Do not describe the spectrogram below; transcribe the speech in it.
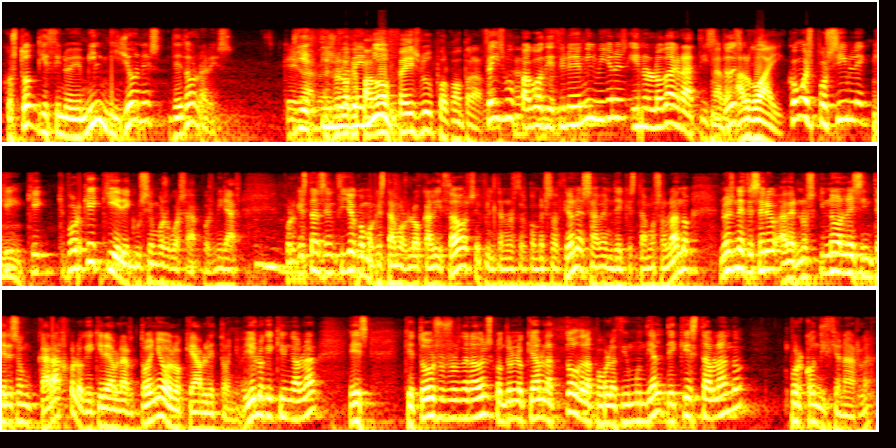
costó 19 mil millones de dólares. Qué Eso es lo que 19 pagó. Facebook por comprarlo. Facebook pagó 19 mil millones y nos lo da gratis. Algo hay. ¿Cómo es posible que, que- que- ¿Por qué quiere que usemos WhatsApp? Pues mirad, porque es tan sencillo como que estamos localizados, se filtran nuestras conversaciones, saben de qué estamos hablando. No es necesario, a ver, no, es que no les interesa un carajo lo que quiere hablar Toño o lo que hable Toño. Ellos lo que quieren hablar es que todos sus ordenadores controlen lo que habla toda la población mundial, de qué está hablando, por condicionarla.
